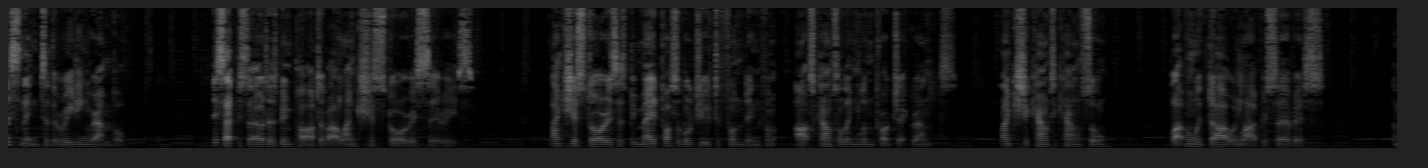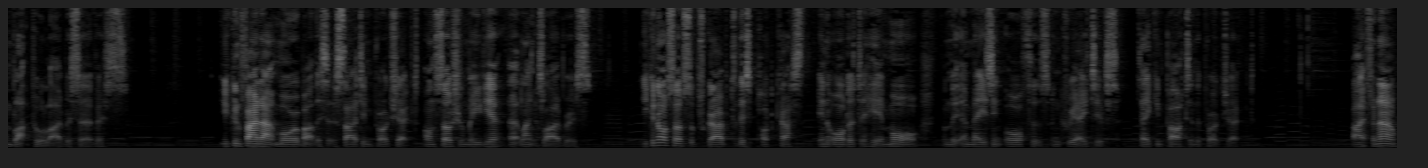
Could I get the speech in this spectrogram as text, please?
Listening to the Reading Ramble. This episode has been part of our Lancashire Stories series. Lancashire Stories has been made possible due to funding from Arts Council England project grants, Lancashire County Council, Blackburn with Darwen Library Service, and Blackpool Library Service. You can find out more about this exciting project on social media at Lancs Libraries. You can also subscribe to this podcast in order to hear more from the amazing authors and creatives taking part in the project. Bye for now.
